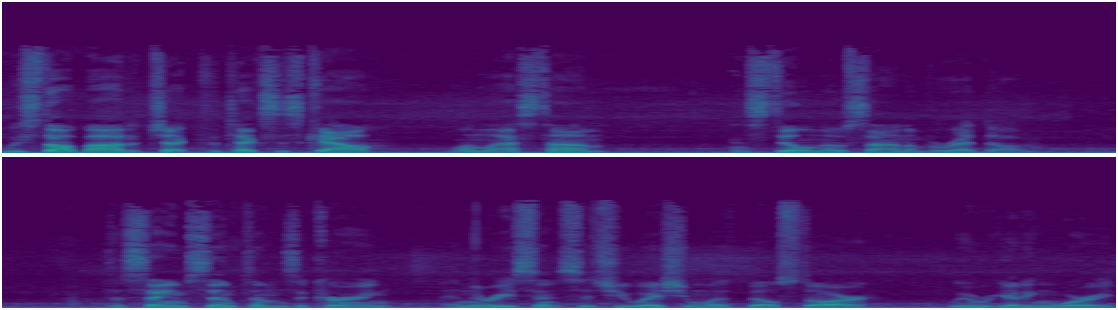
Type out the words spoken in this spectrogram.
We stopped by to check the Texas cow one last time, and still no sign of a red dog. The same symptoms occurring in the recent situation with Belle Star, we were getting worried.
